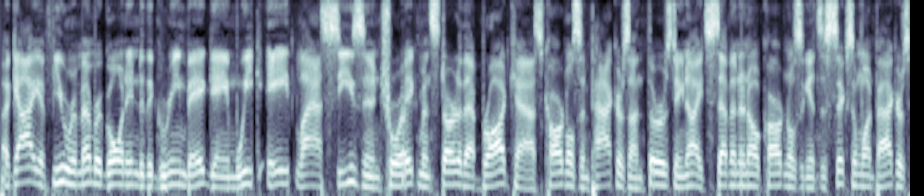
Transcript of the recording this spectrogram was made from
a guy, if you remember going into the Green Bay game week eight last season, Troy Aikman started that broadcast, Cardinals and Packers on Thursday night, 7 0 Cardinals against the 6 1 Packers,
